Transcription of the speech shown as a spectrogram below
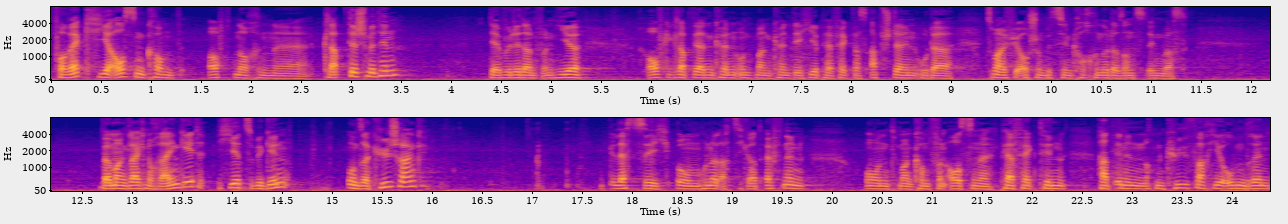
Vorweg, hier außen kommt oft noch ein äh, Klapptisch mit hin. Der würde dann von hier aufgeklappt werden können und man könnte hier perfekt was abstellen oder zum Beispiel auch schon ein bisschen kochen oder sonst irgendwas. Wenn man gleich noch reingeht, hier zu Beginn unser Kühlschrank lässt sich um 180 Grad öffnen und man kommt von außen perfekt hin, hat innen noch ein Kühlfach hier oben drin.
